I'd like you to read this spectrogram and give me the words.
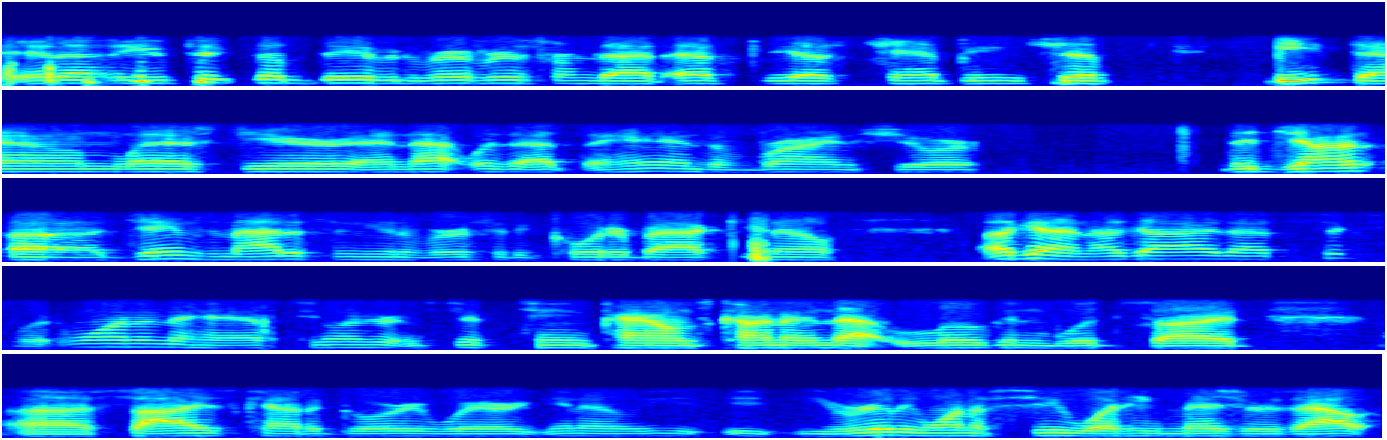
you know, you picked up David Rivers from that FCS championship beatdown last year, and that was at the hands of Bryan Schor, the John uh, James Madison University quarterback. You know, again, a guy that's six foot one and a half, two hundred and fifteen pounds, kind of in that Logan Woodside uh, size category, where you know you, you really want to see what he measures out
